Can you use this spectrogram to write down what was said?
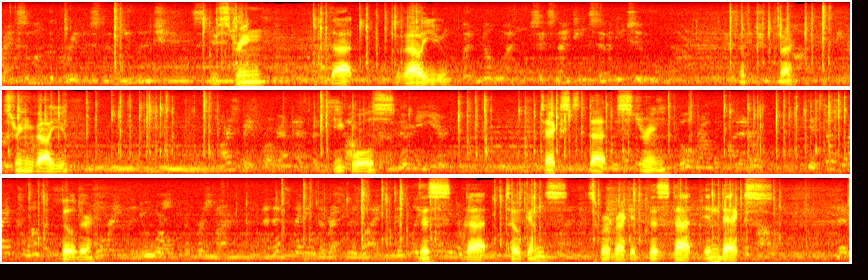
ranks among the greatest of human achievements. do string that value But no one since 1972 has ventured sorry. string value Equals. for 30 years. text dot string builder exploring the new world for the first time, and then spending the rest of his life simply this dot tokens square bracket this dot index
